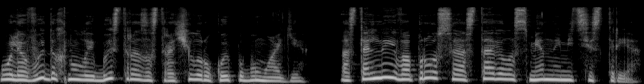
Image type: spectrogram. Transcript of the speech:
Оля выдохнула и быстро застрочила рукой по бумаге. Остальные вопросы оставила сменной медсестре.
